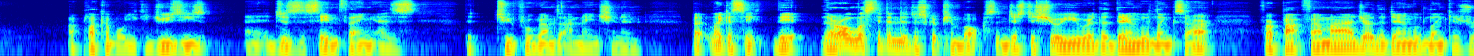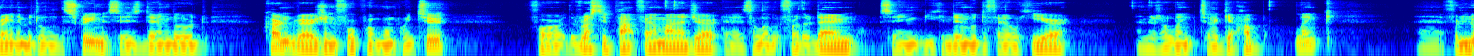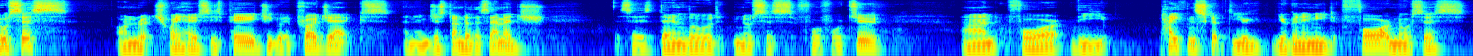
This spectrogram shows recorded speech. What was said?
applicable. You could use these uh, just the same thing as the two programs that I'm mentioning. But like I say, they they're all listed in the description box, and just to show you where the download links are, for Pack File Manager, the download link is right in the middle of the screen. It says download current version 4.1.2. For the Rusted Pack File Manager, it's a little bit further down, saying you can download the file here, and there's a link to a GitHub link. Uh, for Noesis, on Rich Whitehouse's page, you go to Projects, and then just under this image, it says download Noesis 442. And for the Python script you're, you're going to need for Noesis,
